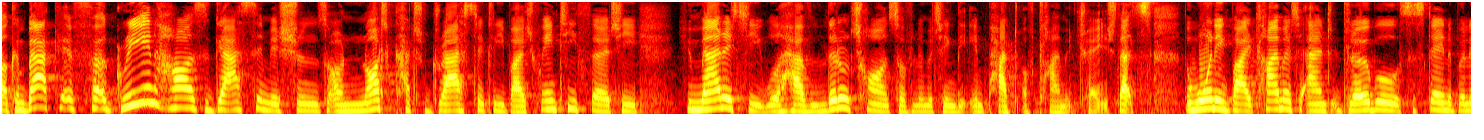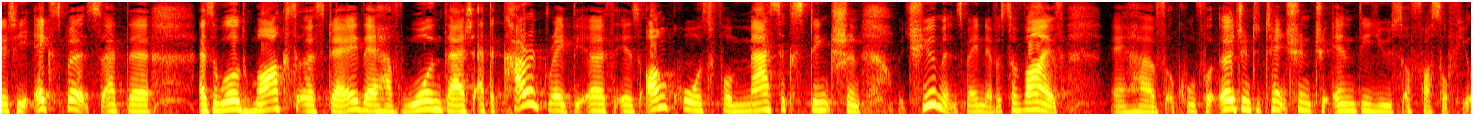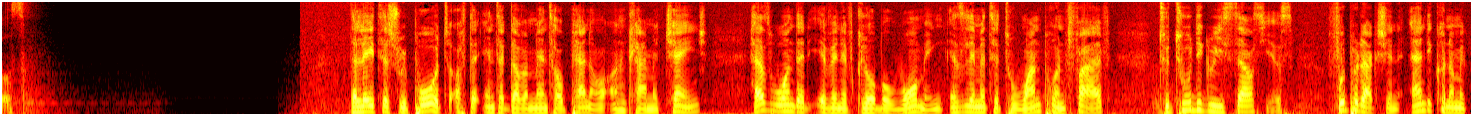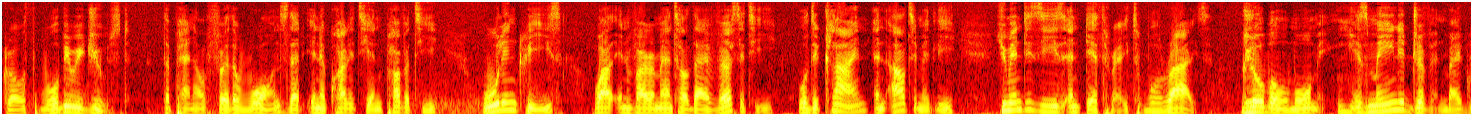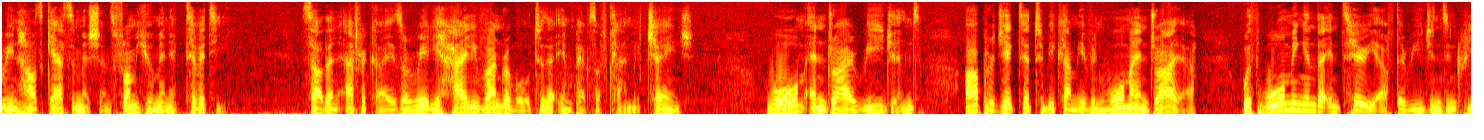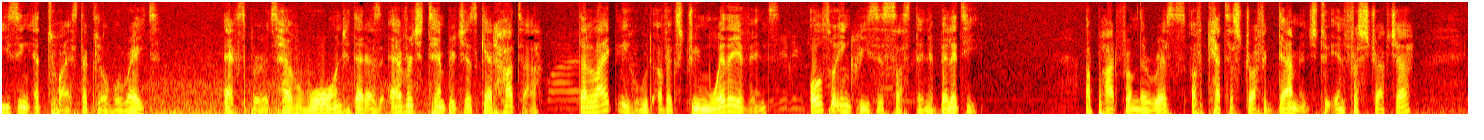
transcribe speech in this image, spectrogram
Welcome back. If uh, greenhouse gas emissions are not cut drastically by 2030, humanity will have little chance of limiting the impact of climate change. That's the warning by climate and global sustainability experts at the as the world marks Earth Day. They have warned that at the current rate the earth is on course for mass extinction, which humans may never survive. They have called for urgent attention to end the use of fossil fuels. The latest report of the Intergovernmental Panel on Climate Change has warned that even if global warming is limited to 1.5 to 2 degrees Celsius, food production and economic growth will be reduced. The panel further warns that inequality and poverty will increase while environmental diversity will decline and ultimately human disease and death rates will rise. Global warming is mainly driven by greenhouse gas emissions from human activity. Southern Africa is already highly vulnerable to the impacts of climate change. Warm and dry regions are projected to become even warmer and drier, with warming in the interior of the regions increasing at twice the global rate. Experts have warned that as average temperatures get hotter, the likelihood of extreme weather events also increases sustainability. Apart from the risks of catastrophic damage to infrastructure,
